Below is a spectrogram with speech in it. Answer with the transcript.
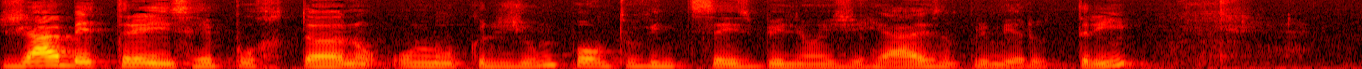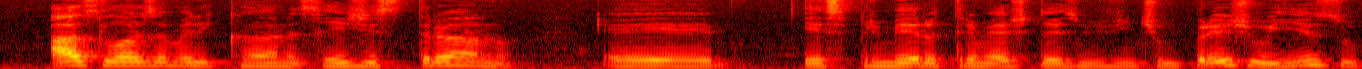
Já a B3 reportando um lucro de 1,26 bilhões de reais no primeiro tri. As lojas americanas registrando é, esse primeiro trimestre de 2021 prejuízo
